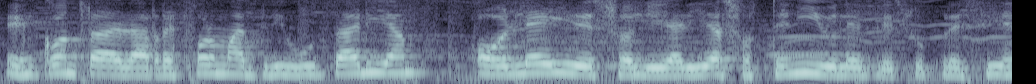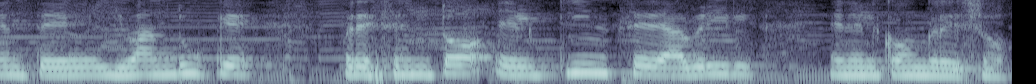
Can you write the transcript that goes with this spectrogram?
en contra de la reforma tributaria o ley de solidaridad sostenible que su presidente Iván Duque presentó el 15 de abril en el Congreso.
